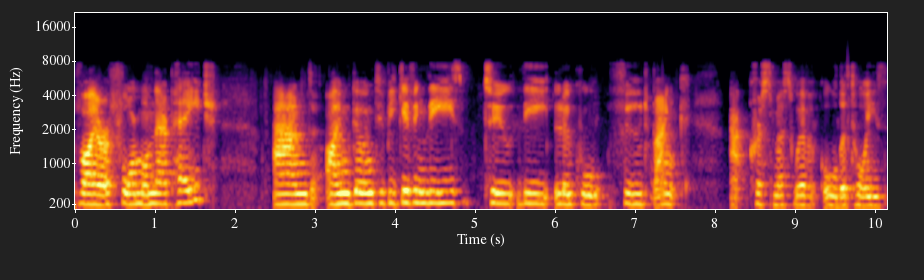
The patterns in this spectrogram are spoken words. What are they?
via a form on their page and I'm going to be giving these to the local food bank at Christmas with all the toys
